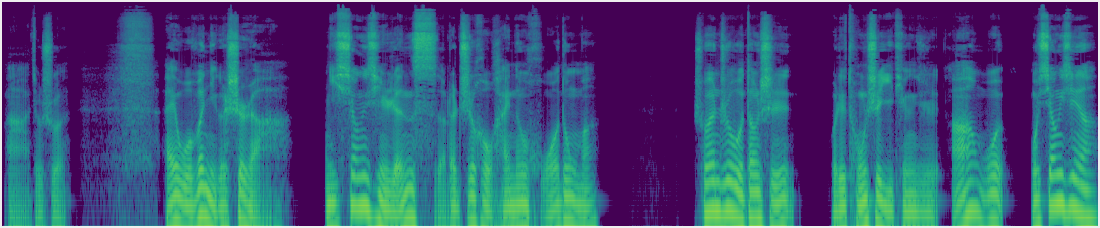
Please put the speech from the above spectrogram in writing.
啊，就说：“哎，我问你个事儿啊，你相信人死了之后还能活动吗？”说完之后，当时我这同事一听就是啊，我我相信啊。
